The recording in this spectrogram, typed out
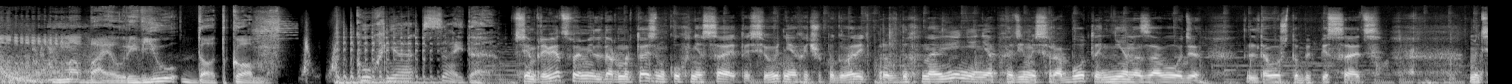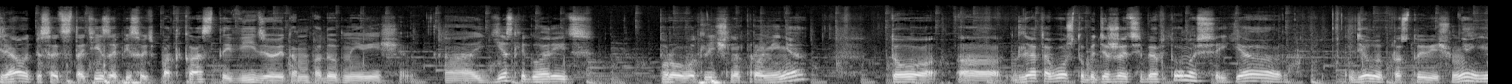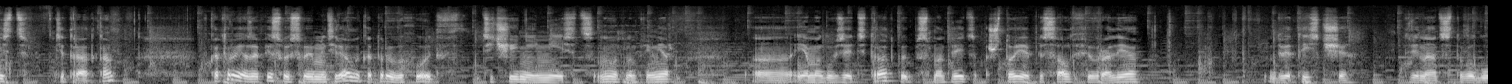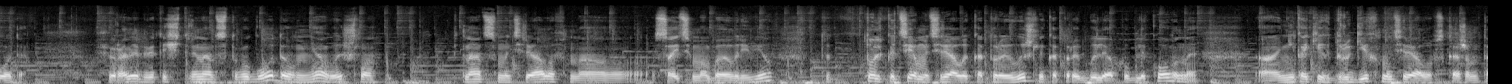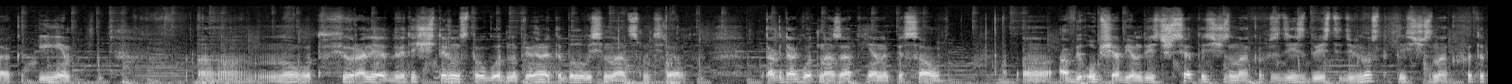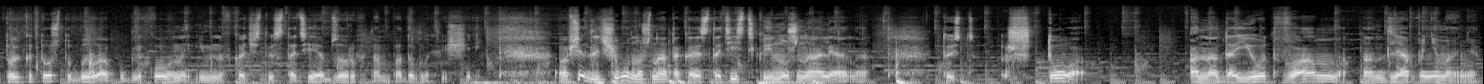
MobileReview.com Кухня сайта. Всем привет, с вами Эльдар Муртазин, Кухня сайта. Сегодня я хочу поговорить про вдохновение, необходимость работы не на заводе для того, чтобы писать материалы, писать статьи, записывать подкасты, видео и тому подобные вещи. А если говорить про вот лично про меня, то а, для того, чтобы держать себя в тонусе, я делаю простую вещь. У меня есть тетрадка, в которой я записываю свои материалы, которые выходят в течение месяца. Ну вот, например, а, я могу взять тетрадку и посмотреть, что я писал в феврале 2013 года. В феврале 2013 года у меня вышло 15 материалов на сайте Mobile Review. Это только те материалы, которые вышли, которые были опубликованы. А, никаких других материалов, скажем так. И а, ну вот в феврале 2014 года, например, это было 18 материалов. Тогда, год назад, я написал Э, общий объем 260 тысяч знаков, здесь 290 тысяч знаков. Это только то, что было опубликовано именно в качестве статей, обзоров и тому подобных вещей. вообще, для чего нужна такая статистика и нужна ли она? То есть, что она дает вам э, для понимания.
